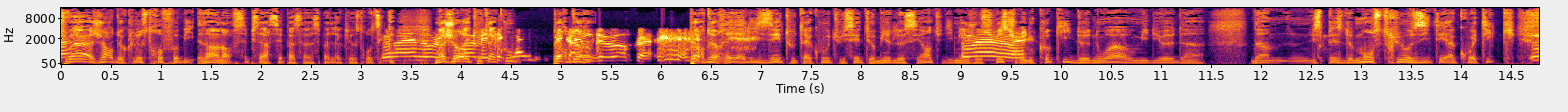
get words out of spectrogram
Tu vois, genre de claustrophobie. Non, non, c'est ça, c'est pas ça, c'est pas de la claustrophobie. Ouais, non, Moi, j'aurais tout à coup peur de dehors, quoi. peur de réaliser tout à coup. Tu sais, t'es au milieu de l'océan, tu dis mais je suis sur une coquille de noix au milieu d'un d'un espèce de monstruosité aquatique. Non,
